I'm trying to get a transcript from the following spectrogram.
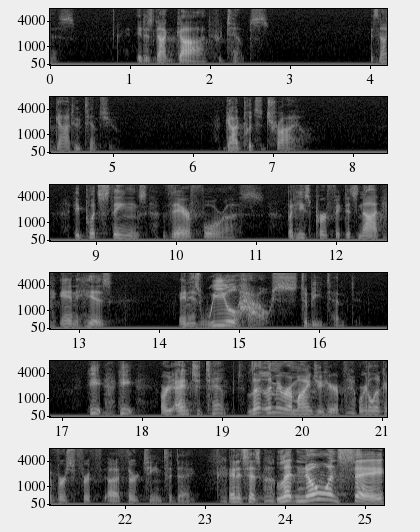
this it is not God who tempts. It's not God who tempts you. God puts a trial, He puts things there for us, but He's perfect. It's not in His in his wheelhouse to be tempted. He, he, or, and to tempt. Let, let me remind you here, we're going to look at verse uh, 13 today. And it says, Let no one say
